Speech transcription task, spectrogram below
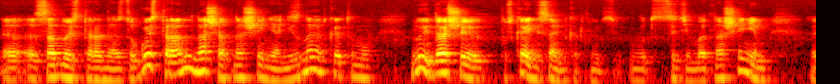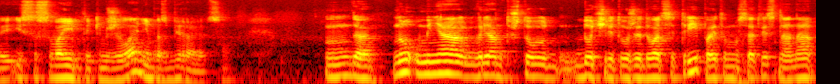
Э, с одной стороны, а с другой стороны, наши отношения, они знают к этому, ну и дальше, пускай они сами как-нибудь вот с этим отношением э, и со своим таким желанием разбираются. Да. Ну, у меня вариант, что дочери-то уже 23, поэтому, соответственно, она,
